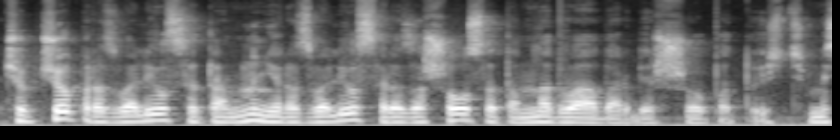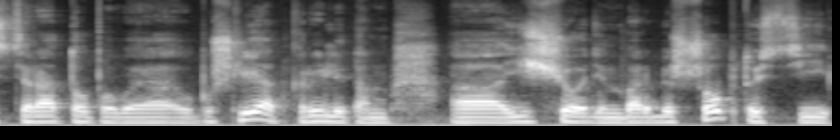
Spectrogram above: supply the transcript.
Чоп-Чоп развалился там, ну не развалился, разошелся там на два барбершопа, то есть мастера топовые ушли, открыли там еще один барбершоп, то есть и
